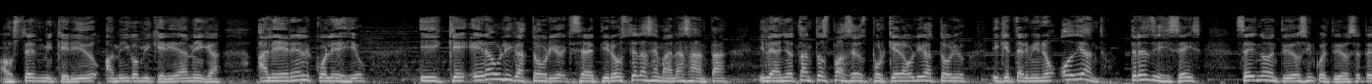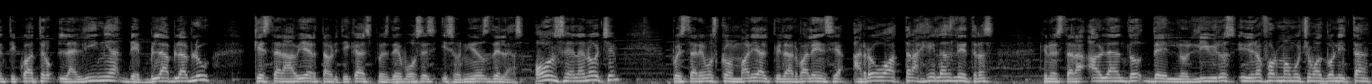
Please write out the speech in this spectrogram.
a usted, mi querido amigo, mi querida amiga, a leer en el colegio y que era obligatorio, que se le tiró a usted la Semana Santa y le dañó tantos paseos porque era obligatorio y que terminó odiando. 316-692-5274, la línea de Bla Bla Blue, que estará abierta ahorita después de voces y sonidos de las 11 de la noche. Pues estaremos con María del Pilar Valencia, arroba traje las letras, que nos estará hablando de los libros y de una forma mucho más bonita,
